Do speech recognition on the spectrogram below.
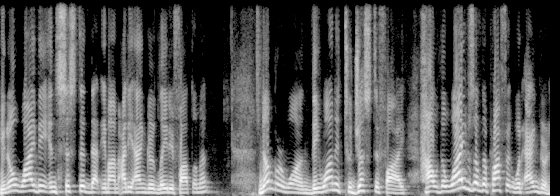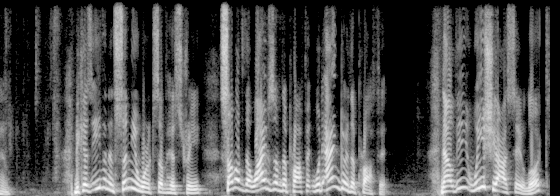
You know why they insisted that Imam Ali angered Lady Fatima? Number one, they wanted to justify how the wives of the Prophet would anger him. Because even in Sunni works of history, some of the wives of the Prophet would anger the Prophet. Now, the, we Shia say, look,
